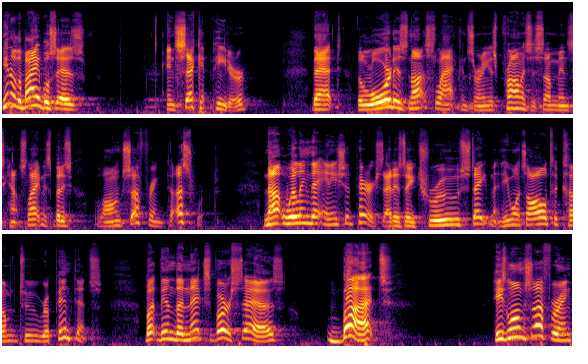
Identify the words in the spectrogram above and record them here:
You know, the Bible says in 2 Peter that the Lord is not slack concerning his promises. Some men count slackness, but is long suffering to usward, not willing that any should perish. That is a true statement. He wants all to come to repentance. But then the next verse says, but, he's long suffering,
